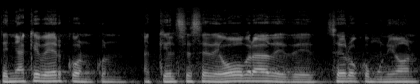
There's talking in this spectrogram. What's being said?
tenía que ver con, aquel cese de obra, de, de cero comunión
